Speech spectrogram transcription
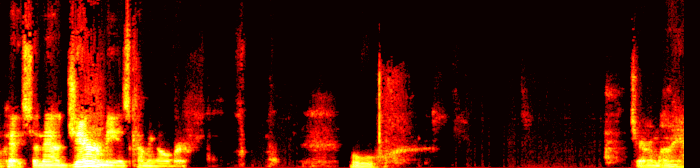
Okay, so now Jeremy is coming over. Ooh. Jeremiah.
